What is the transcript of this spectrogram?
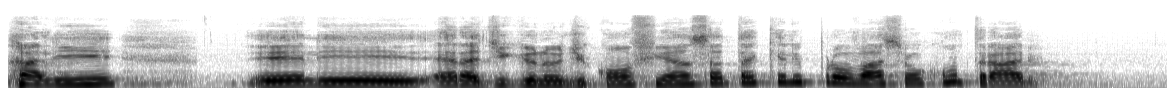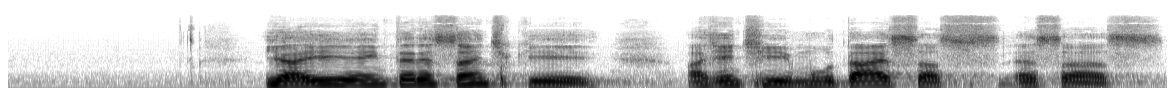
ali ele era digno de confiança até que ele provasse ao contrário. E aí é interessante que a gente mudar essas, essas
